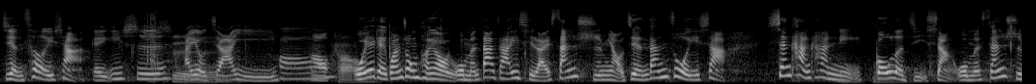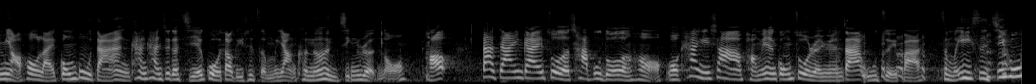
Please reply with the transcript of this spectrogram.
检测一下，给医师还有佳怡。好，我也给观众朋友，我们大家一起来三十秒，简单做一下。先看看你勾了几项，我们三十秒后来公布答案，看看这个结果到底是怎么样，可能很惊人哦。好。大家应该做的差不多了哈，我看一下旁边工作人员，大家捂嘴巴，什么意思？几乎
